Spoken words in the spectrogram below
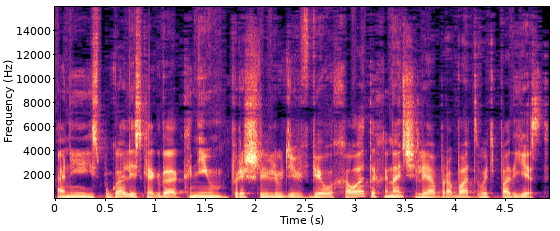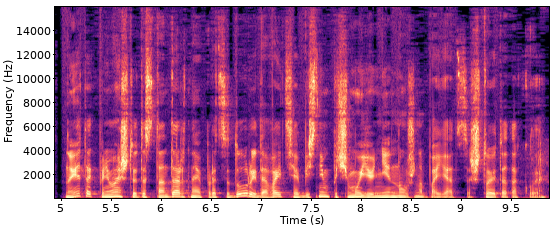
Они испугались, когда к ним пришли люди в белых халатах и начали обрабатывать подъезд. Но я так понимаю, что это стандартная процедура, и давайте объясним, почему ее не нужно бояться. Что это такое?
